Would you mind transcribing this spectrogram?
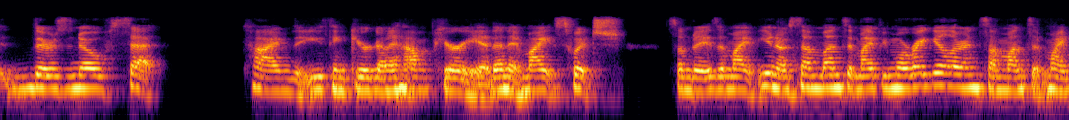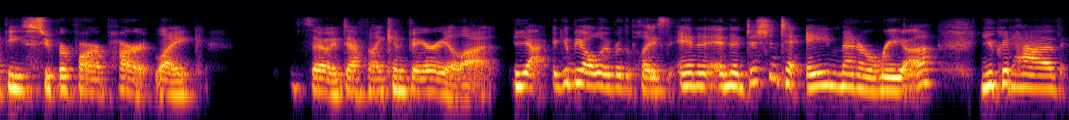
there's no set time that you think you're going to have a period, and it might switch. Some days it might, you know, some months it might be more regular, and some months it might be super far apart. Like, so it definitely can vary a lot. Yeah, it could be all over the place. And in addition to amenorrhea, you could have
